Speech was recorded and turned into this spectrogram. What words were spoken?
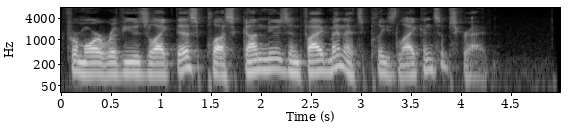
For more reviews like this, plus gun news in five minutes, please like and subscribe.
